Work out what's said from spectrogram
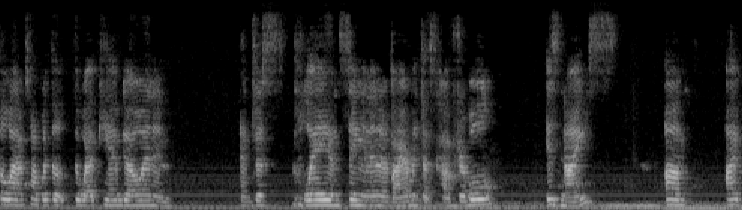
the laptop with the, the webcam going and and just play and sing in an environment that's comfortable is nice. Um, I've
